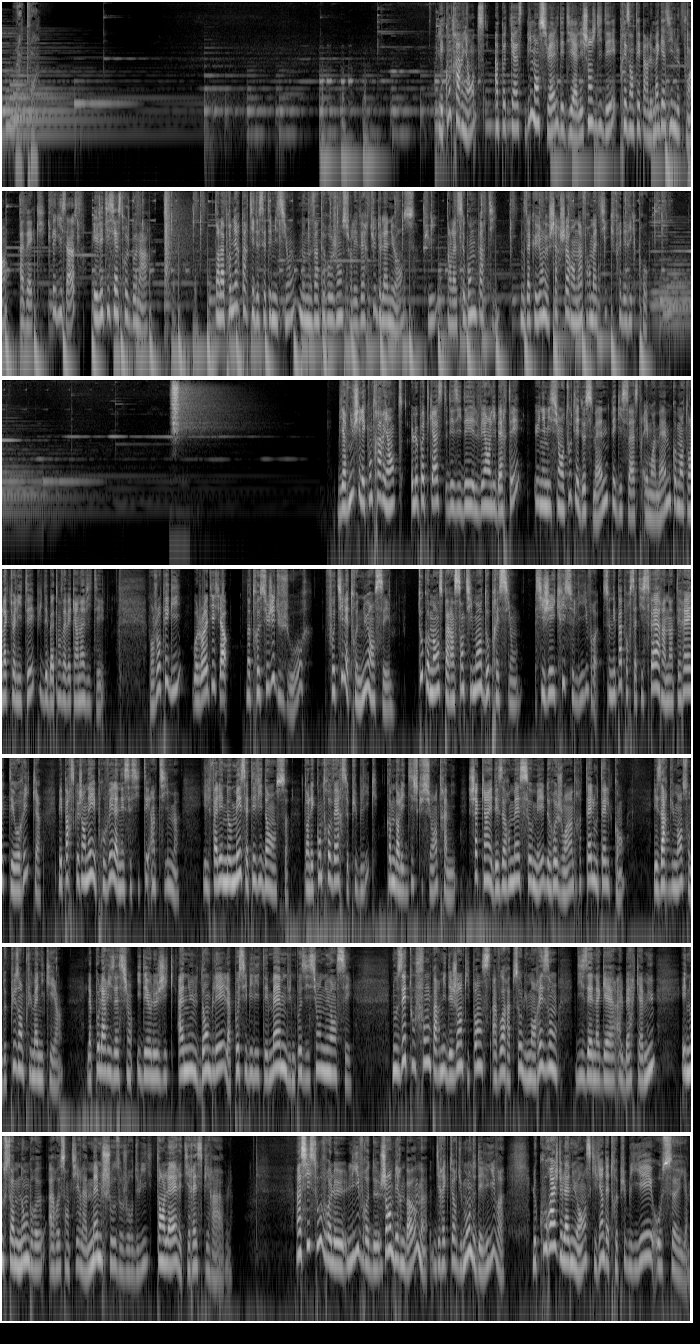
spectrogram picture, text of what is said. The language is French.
Le point. Les Contrariantes, un podcast bimensuel dédié à l'échange d'idées présenté par le magazine Le Point avec Peggy Sastre. et Laetitia Stroche-Bonnard. Dans la première partie de cette émission, nous nous interrogeons sur les vertus de la nuance, puis, dans la seconde partie, nous accueillons le chercheur en informatique Frédéric Pro. Bienvenue chez Les Contrariantes, le podcast des idées élevées en liberté, une émission toutes les deux semaines, Peggy Sastre et moi-même commentons l'actualité puis débattons avec un invité. Bonjour Peggy. Bonjour Laetitia. Notre sujet du jour, faut-il être nuancé? Tout commence par un sentiment d'oppression. Si j'ai écrit ce livre, ce n'est pas pour satisfaire un intérêt théorique, mais parce que j'en ai éprouvé la nécessité intime. Il fallait nommer cette évidence. Dans les controverses publiques, comme dans les discussions entre amis, chacun est désormais sommé de rejoindre tel ou tel camp. Les arguments sont de plus en plus manichéens. La polarisation idéologique annule d'emblée la possibilité même d'une position nuancée. Nous étouffons parmi des gens qui pensent avoir absolument raison, disait naguère Albert Camus, et nous sommes nombreux à ressentir la même chose aujourd'hui, tant l'air est irrespirable. Ainsi s'ouvre le livre de Jean Birnbaum, directeur du Monde des livres, Le courage de la nuance, qui vient d'être publié au Seuil.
